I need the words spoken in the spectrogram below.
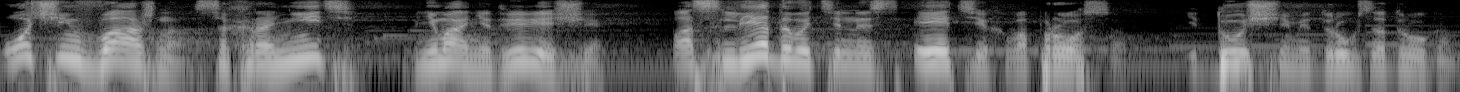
Очень важно сохранить, внимание, две вещи. Последовательность этих вопросов, идущими друг за другом.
